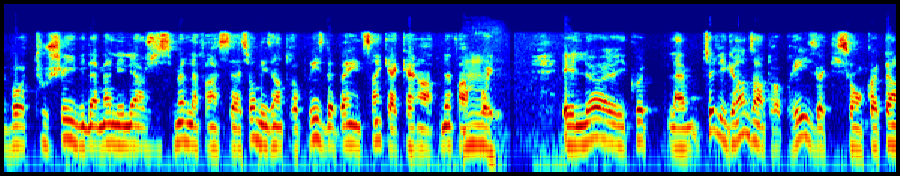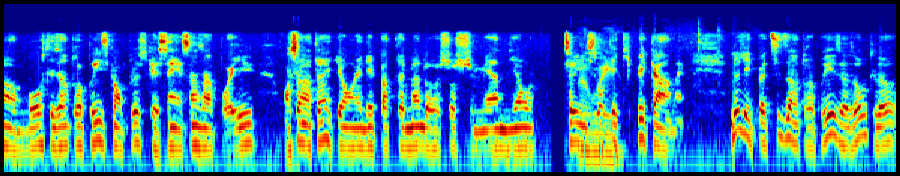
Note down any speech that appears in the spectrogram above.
va toucher évidemment l'élargissement de la francisation des entreprises de 25 à 49 mm. employés. Et là, écoute, tu sais, les grandes entreprises qui sont cotées en bourse, les entreprises qui ont plus que 500 employés, on s'entend qu'ils ont un département de ressources humaines, ils, ont, ben sont équipés quand même. Là, les petites entreprises, eux autres, là,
